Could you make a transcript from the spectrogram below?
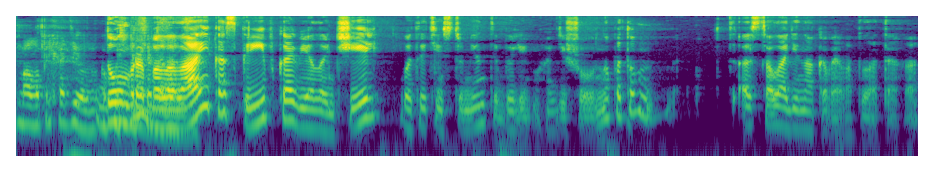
мало приходило. какую Домбра, балалайка, скрипка, виолончель. Вот эти инструменты были дешевые. Но потом стала одинаковая оплата. ага.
